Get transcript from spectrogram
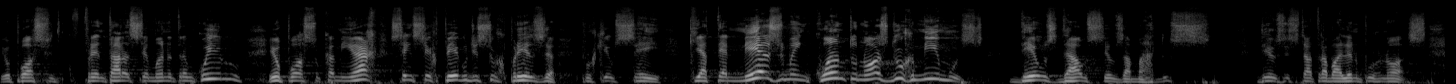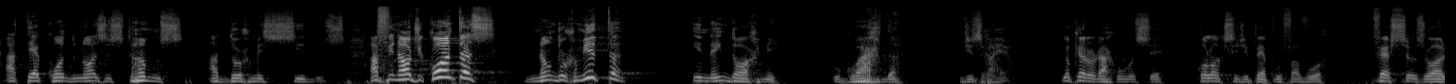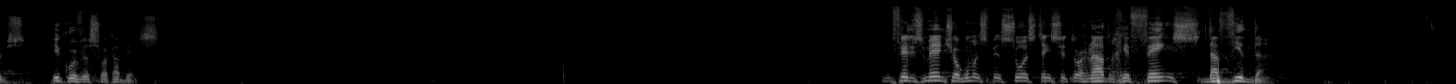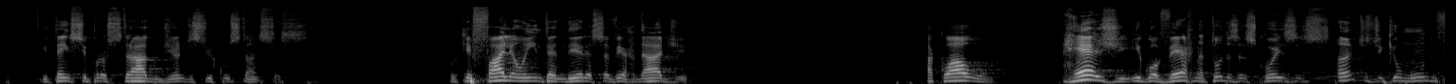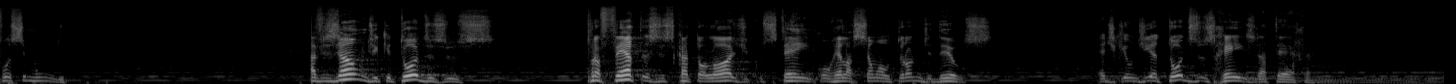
eu posso enfrentar a semana tranquilo, eu posso caminhar sem ser pego de surpresa, porque eu sei que até mesmo enquanto nós dormimos, Deus dá aos seus amados. Deus está trabalhando por nós, até quando nós estamos adormecidos. Afinal de contas, não dormita e nem dorme o guarda de Israel. Eu quero orar com você. Coloque-se de pé, por favor. Feche seus olhos e curve a sua cabeça. Infelizmente, algumas pessoas têm se tornado reféns da vida e têm se prostrado diante de circunstâncias, porque falham em entender essa verdade, a qual rege e governa todas as coisas antes de que o mundo fosse mundo. A visão de que todos os profetas escatológicos têm com relação ao trono de Deus é de que um dia todos os reis da terra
